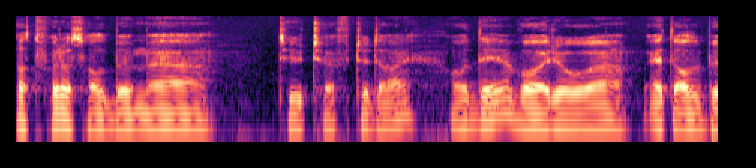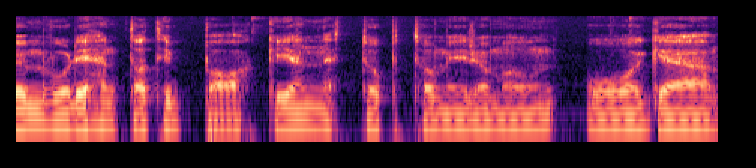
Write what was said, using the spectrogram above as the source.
tatt for oss albumet Too Tough To Die, og det var jo eh, et album hvor de henta tilbake igjen nettopp Tommy Ramone og eh,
